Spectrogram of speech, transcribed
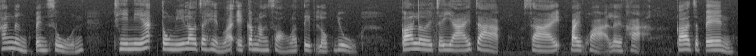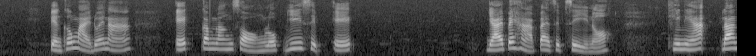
ข้างหนึ่งเป็น 0 ทีเนี้ยตรงนี้เราจะเห็นว่า x กำลัง2เราติดลบอยู่ ก็เลยจะย้ายจากซ้ายไปขวาเลยค่ะ ก็จะเป็นเปลี่ยนเครื่องหมายด้วยนะ x กำลัง2ลบ 20x ย้ายไปหา 84 เนาะทีเนี้ยด้าน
